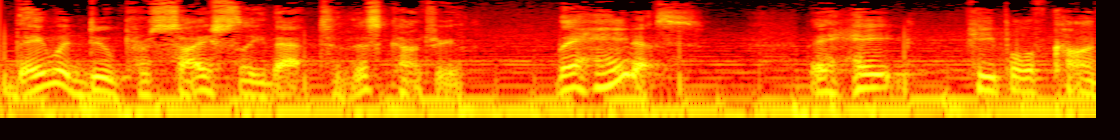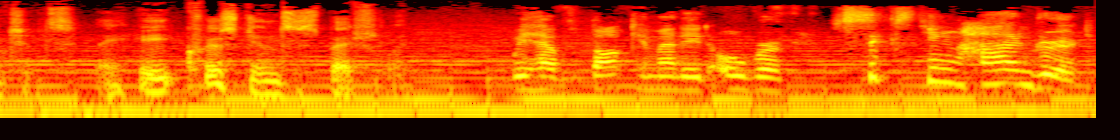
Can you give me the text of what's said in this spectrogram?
they would do precisely that to this country. They hate us. They hate people of conscience. They hate Christians especially. We have documented over 1,600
